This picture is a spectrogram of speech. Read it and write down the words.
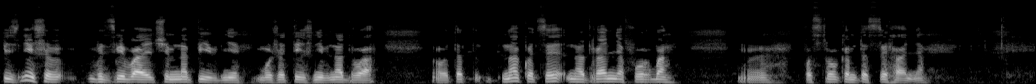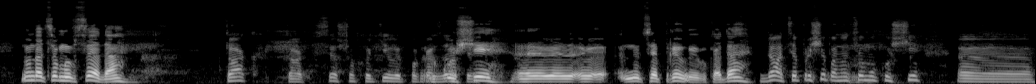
пізніше визріває, ніж на півдні, може тижнів на два. От. Однак це надрання форма е, по строкам достигання. Ну, на цьому все, да? Так, Так, все, що хотіли показати. Кущі, е, е, ну це прививка, да? Да, це прищепа на цьому кущі е,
